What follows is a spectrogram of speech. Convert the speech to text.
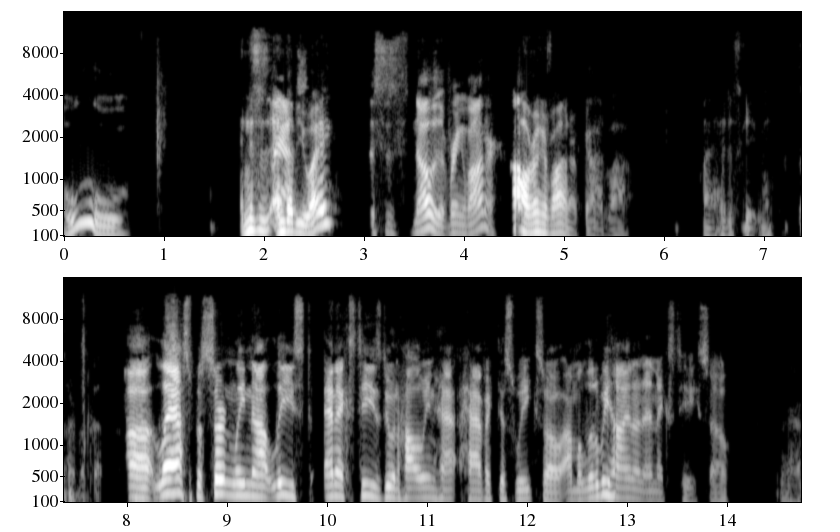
Ooh. And this is Yes. NWA? This is no, the Ring of Honor. Oh, Ring of Honor. God, wow. My head escaped me. Sorry about that. Uh, last but certainly not least, NXT is doing Halloween ha- Havoc this week, so I'm a little behind on NXT. So Yeah.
